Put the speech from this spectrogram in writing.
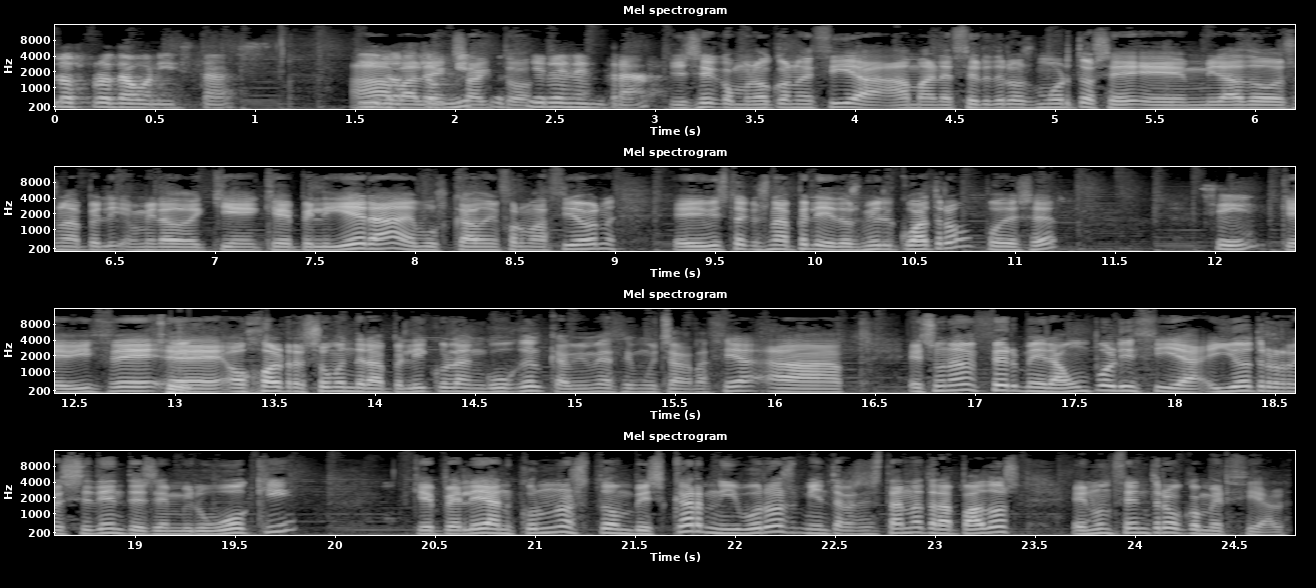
Los protagonistas. Y Ah, los vale, pues, exacto. quieren entrar. Yo sé, como no conocía Amanecer de los Muertos, he, he mirado, es una peli, he mirado de qué, qué peli era, he buscado información, he visto que es una peli de 2004, ¿puede ser? Sí. que dice, Sí. eh, ojo al resumen de la película en Google, que a mí me hace mucha gracia. Ah, es una enfermera, un policía y otros residentes de Milwaukee que pelean con unos zombies carnívoros mientras están atrapados en un centro comercial.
